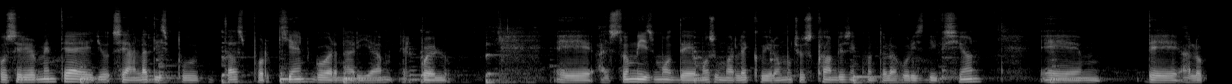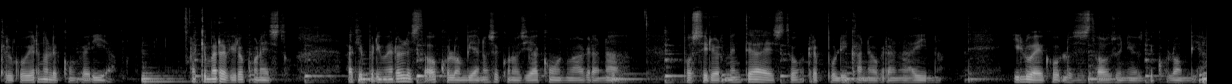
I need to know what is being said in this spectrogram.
Posteriormente a ello se dan las disputas por quién gobernaría el pueblo. Eh, a esto mismo debemos sumarle que hubieron muchos cambios en cuanto a la jurisdicción em, de, a lo que el gobierno le confería. ¿A qué me refiero con esto? A que primero el Estado colombiano se conocía como Nueva Granada, posteriormente a esto República Neogranadina y luego los Estados Unidos de Colombia.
